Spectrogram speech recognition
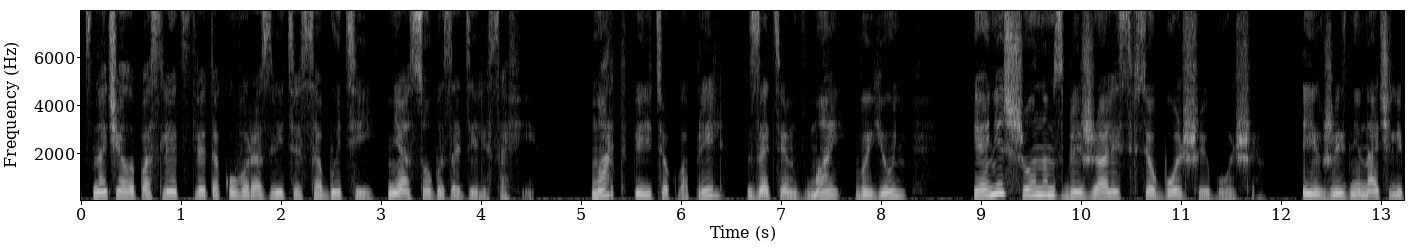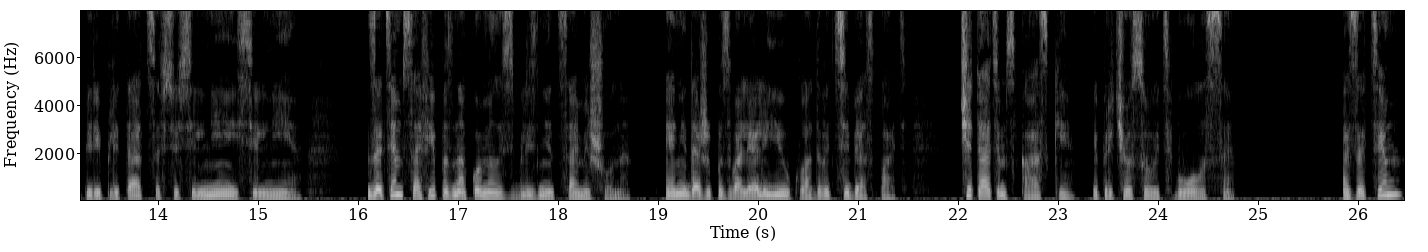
Сначала последствия такого развития событий не особо задели Софи. Март перетек в апрель, затем в май, в июнь, и они с Шоном сближались все больше и больше. Их жизни начали переплетаться все сильнее и сильнее. Затем Софи познакомилась с близнецами Шона, и они даже позволяли ей укладывать себя спать, читать им сказки и причесывать волосы. А затем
